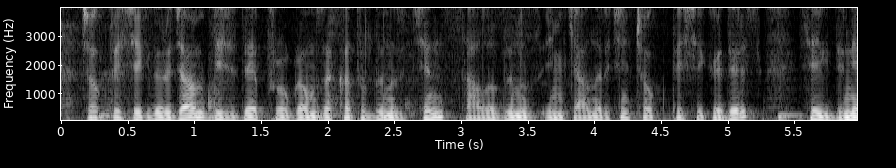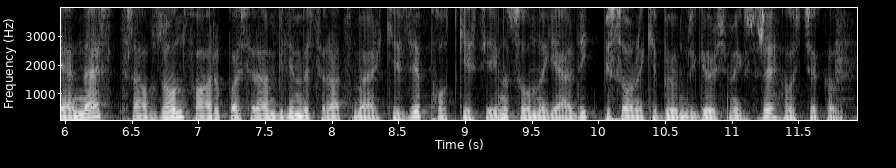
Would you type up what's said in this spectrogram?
Çok teşekkürler hocam. Biz de programımıza katıldığınız için, sağladığınız imkanlar için çok teşekkür ederiz. Sevgili dinleyenler, Trabzon Faruk Başaran Bilim ve Sanat Merkezi podcast yayının sonuna geldik. Bir sonraki bölümde görüşmek üzere. Hoşçakalın.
